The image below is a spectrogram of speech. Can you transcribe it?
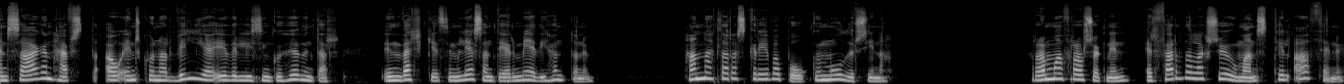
en sagan hefst á eins konar vilja yfirlýsingu höfundar um verkið sem lesandi er með í höndunum. Hann ætlar að skrifa bókum móður sína. Rammafrásögnin er ferðalags sögumanns til aðþennu,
